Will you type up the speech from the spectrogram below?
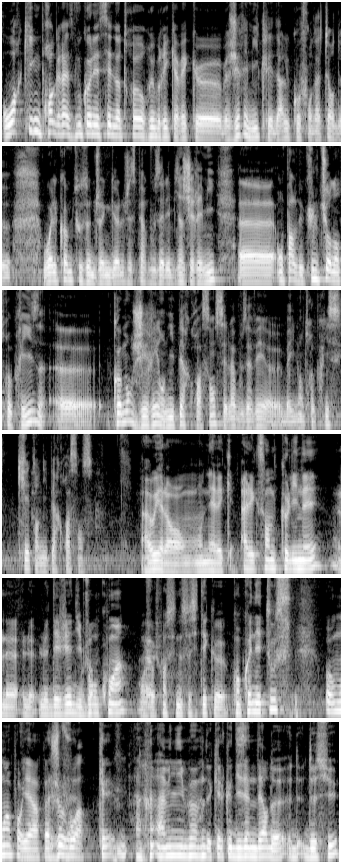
Working Progress, vous connaissez notre rubrique avec euh, bah, Jérémy Clédal, cofondateur de Welcome to the Jungle. J'espère que vous allez bien, Jérémy. Euh, on parle de culture d'entreprise. Euh, comment gérer en hypercroissance? Et là, vous avez bah, une entreprise qui est en hypercroissance. Ah oui, alors on est avec Alexandre Collinet, le, DG du Bon Coin. je pense que c'est une société que, qu'on connaît tous, au moins pour y avoir passé je vois. un minimum de quelques dizaines d'heures dessus.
